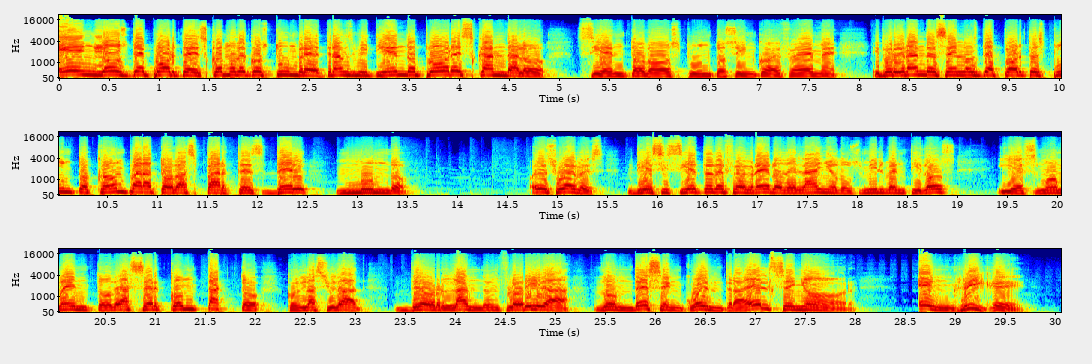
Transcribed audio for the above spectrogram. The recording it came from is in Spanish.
en los Deportes, como de costumbre, transmitiendo por escándalo 102.5 FM y por Grandes en los Deportes.com para todas partes del mundo. Hoy es jueves 17 de febrero del año 2022 y es momento de hacer contacto con la ciudad de Orlando, en Florida, donde se encuentra el señor Enrique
